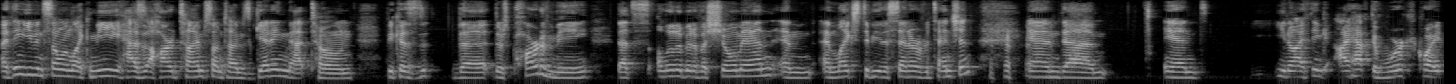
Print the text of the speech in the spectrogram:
I think even someone like me has a hard time sometimes getting that tone because the, the there's part of me that's a little bit of a showman and and likes to be the center of attention, and um, and you know I think I have to work quite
